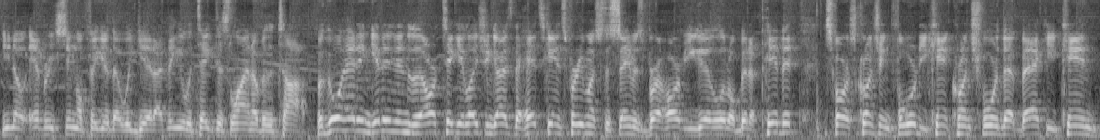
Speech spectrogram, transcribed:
you know, every single figure that we get. I think it would take this line over the top. But go ahead and get it into the articulation, guys. The head scan's pretty much the same as Bret Hart. You get a little bit of pivot. As far as crunching forward, you can't crunch forward that back. You can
